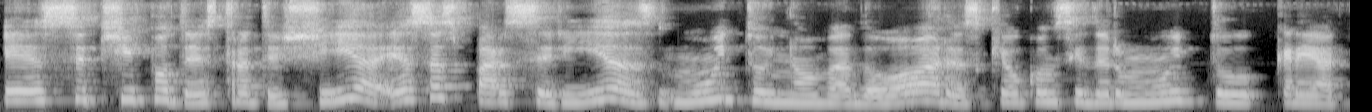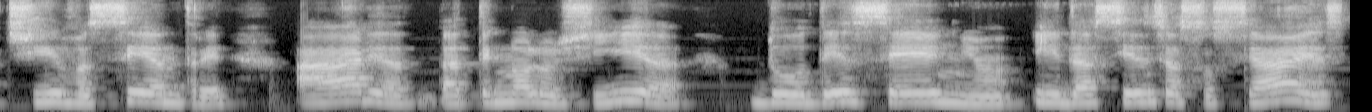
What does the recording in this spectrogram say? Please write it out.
esse tipo de estratégia, essas parcerias muito inovadoras, que eu considero muito criativas entre a área da tecnologia, do desenho e das ciências sociais,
